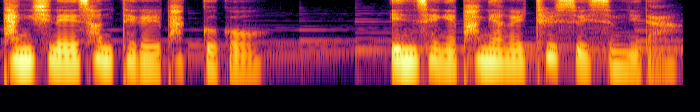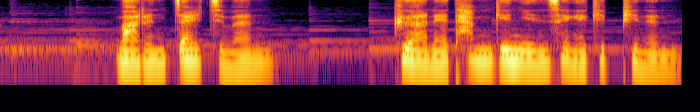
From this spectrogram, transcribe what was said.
당신의 선택을 바꾸고 인생의 방향을 틀 수 있습니다. 말은 짧지만 그 안에 담긴 인생의 깊이는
